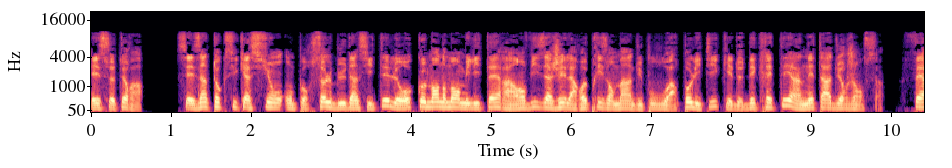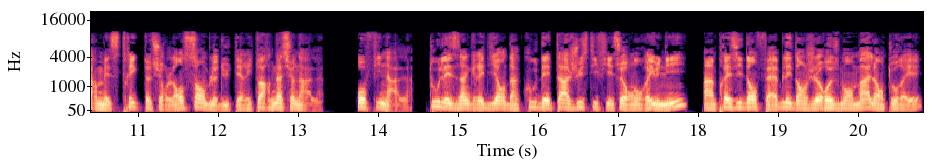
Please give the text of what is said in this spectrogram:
et se taira. Ces intoxications ont pour seul but d'inciter le haut commandement militaire à envisager la reprise en main du pouvoir politique et de décréter un état d'urgence, ferme et strict sur l'ensemble du territoire national. Au final, tous les ingrédients d'un coup d'état justifié seront réunis, un président faible et dangereusement mal entouré,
